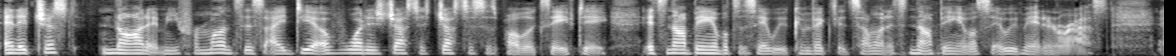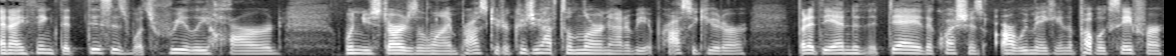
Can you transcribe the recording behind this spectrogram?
And it just gnawed at me for months this idea of what is justice? Justice is public safety. It's not being able to say we've convicted someone, it's not being able to say we've made an arrest. And I think that this is what's really hard when you start as a line prosecutor because you have to learn how to be a prosecutor. But at the end of the day, the question is are we making the public safer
